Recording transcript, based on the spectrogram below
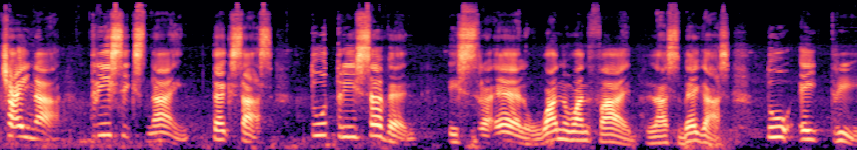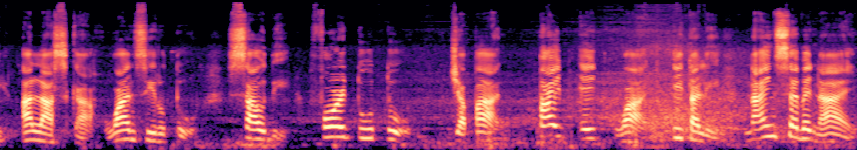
China 369, Texas 237, Israel 115, Las Vegas 283, Alaska 102, Saudi 422, Japan 581, Italy 979,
